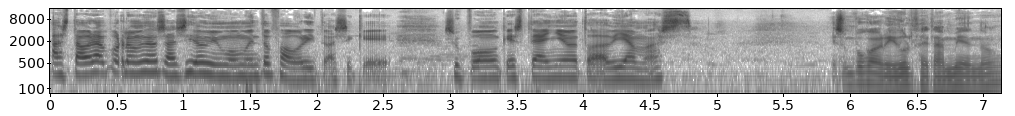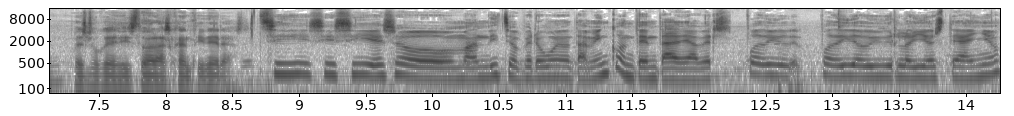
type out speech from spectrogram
hasta ahora por lo menos ha sido mi momento favorito, así que supongo que este año todavía más. Es un poco agridulce también, ¿no? Es lo que decís todas las cantineras. Sí, sí, sí, eso me han dicho, pero bueno, también contenta de haber podido, podido vivirlo yo este año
